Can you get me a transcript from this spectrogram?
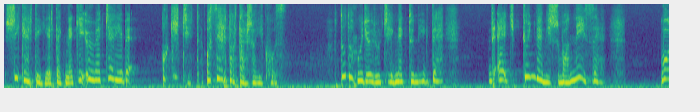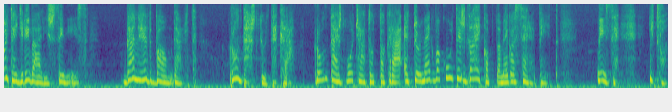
Sikert ígértek neki, ő meg cserébe a kicsit, a szertartásaikhoz. Tudom, hogy örültségnek tűnik, de, de egy könyvem is van, nézze! Volt egy rivális színész, Daniel Baumgart. Rontást küldtek rá. Rontást bocsátottak rá, ettől megvakult, és Guy kapta meg a szerepét. Nézze, itt van.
